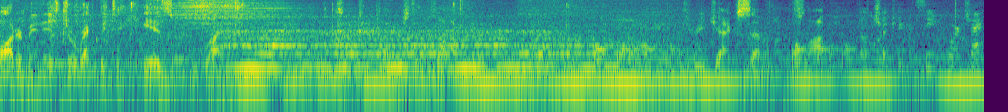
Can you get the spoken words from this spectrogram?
Waterman, is directly to his right. So two players to the flop here. Three jack seven on the flop. No checking. Seat four checks.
